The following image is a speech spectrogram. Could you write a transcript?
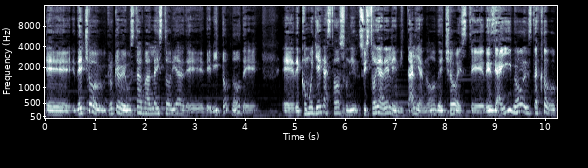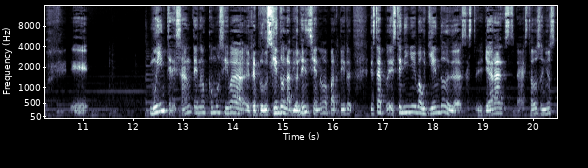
Eh, de hecho, creo que me gusta más la historia de, de Vito, ¿no? De, eh, de cómo llega a Estados Unidos, su historia de él en Italia, ¿no? De hecho, este, desde ahí, ¿no? Está como eh, muy interesante, ¿no? Cómo se iba reproduciendo la violencia, ¿no? A partir, esta, este niño iba huyendo hasta llegar a, a Estados Unidos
